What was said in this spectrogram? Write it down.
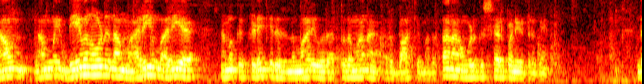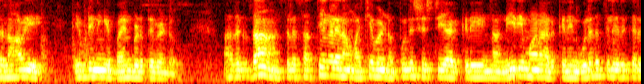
நாம் நம்மை தேவனோடு நாம் அறியும் அறிய நமக்கு கிடைக்கிறது இந்த மாதிரி ஒரு அற்புதமான ஒரு பாக்கியம். அதைத்தான் நான் உங்களுக்கு ஷேர் பண்ணிகிட்டு இருக்கேன். இந்த நாவை எப்படி நீங்கள் பயன்படுத்த வேண்டும்? அதுக்கு தான் சில சத்தியங்களை நாம் வைக்க வேண்டும். புது சிருஷ்டியாக இருக்கிறேன் நான் நீதிமானாக இருக்கிறேன் உலகத்தில் இருக்கிற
